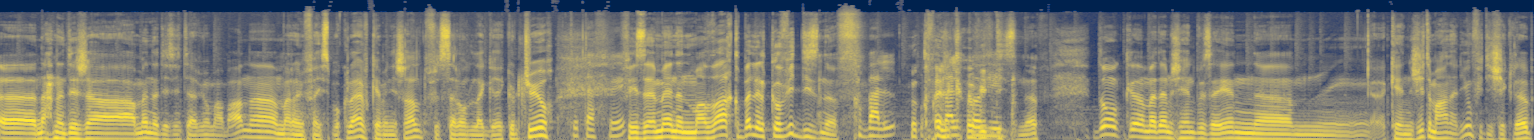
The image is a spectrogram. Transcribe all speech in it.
آه نحن ديجا عملنا دي انترفيو مع بعضنا مره في فيسبوك لايف كمان غلط في الصالون دو لاغريكولتور تو افي في زمان مضى قبل الكوفيد 19 قبل قبل الكوفيد 19 دونك مدام جيهان بوزيان كان جيت معنا اليوم في دي جي كلوب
